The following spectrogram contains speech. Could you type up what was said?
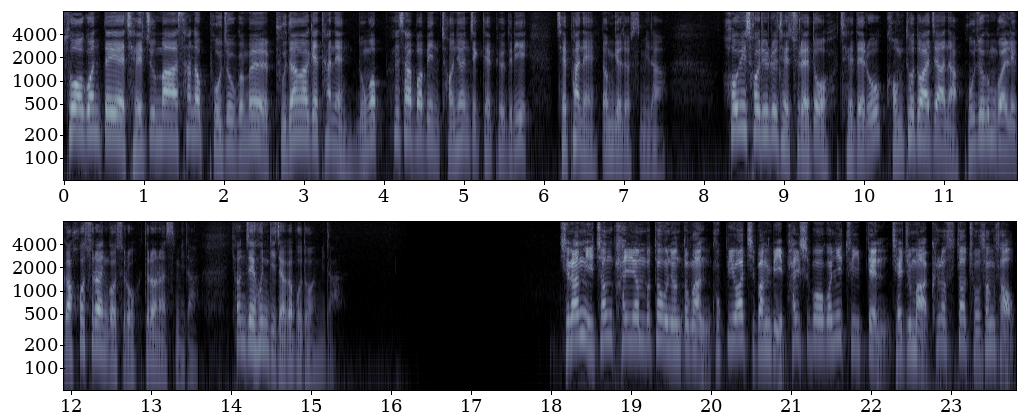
수억 원대의 제주마 산업 보조금을 부당하게 타낸 농업회사법인 전현직 대표들이 재판에 넘겨졌습니다. 허위 서류를 제출해도 제대로 검토도 하지 않아 보조금 관리가 허술한 것으로 드러났습니다. 현재훈 기자가 보도합니다. 지난 2008년부터 5년 동안 국비와 지방비 85억 원이 투입된 제주마 클러스터 조성 사업.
